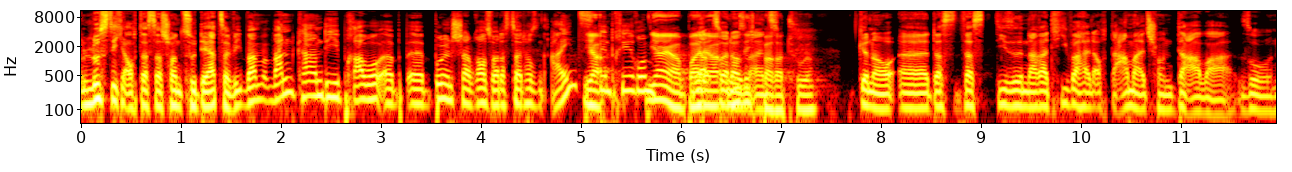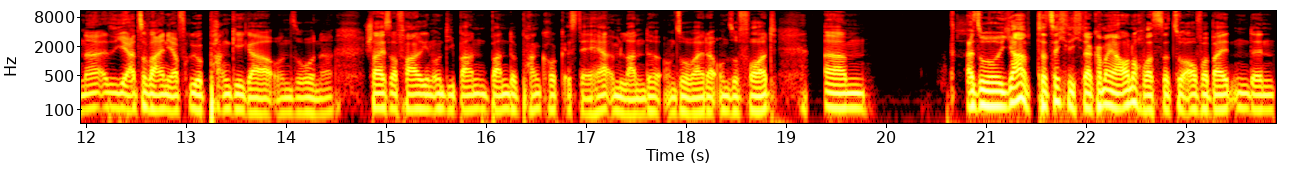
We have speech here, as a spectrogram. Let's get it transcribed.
lustig auch, dass das schon zu der Zeit. Wie, wann, wann kam die Bravo äh, äh Bullenstadt raus? War das 2001 ja. den Dreh rum? Ja, ja, bei ja, der 2001. Tour. Genau, äh, dass, dass diese Narrative halt auch damals schon da war. So, ne? Also die Ärzte waren ja früher punkiger und so, ne? Scheiß auf Harin und die Band, Bande Punkrock ist der Herr im Lande und so weiter und so fort. Ähm, Also ja, tatsächlich, da kann man ja auch noch was dazu aufarbeiten, denn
